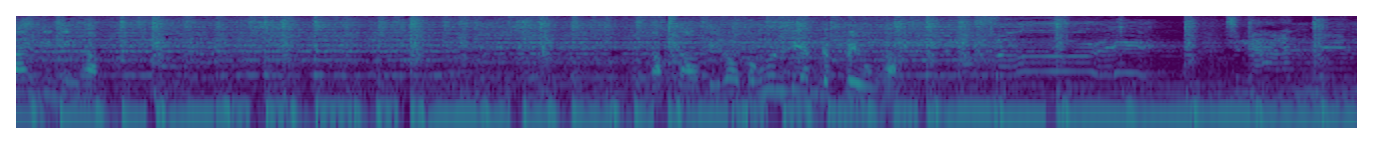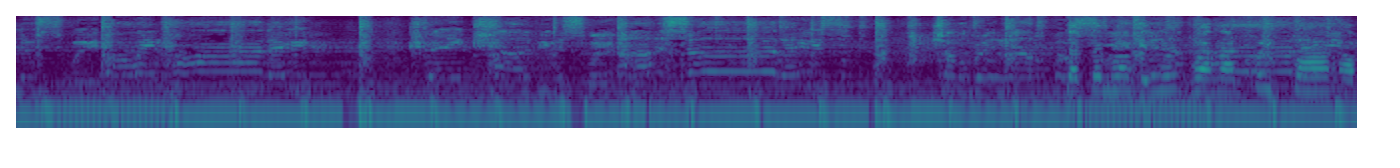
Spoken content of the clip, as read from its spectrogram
ลังจริง ๆ ครับกับเก่าสีโลตรงรุ่น BMW ครับ เป็นพลังเสียงพลังงานไฟฟ้าครับ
